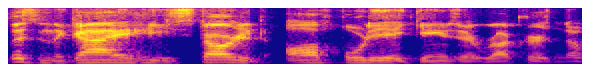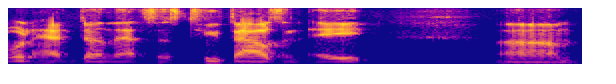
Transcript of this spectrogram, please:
Listen, the guy he started all 48 games at Rutgers. No one had done that since 2008. Um,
